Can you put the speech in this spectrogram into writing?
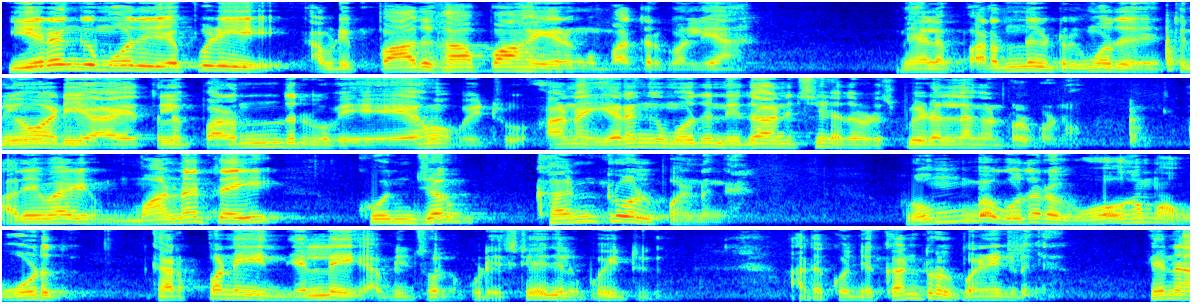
இறங்கும் போது எப்படி அப்படி பாதுகாப்பாக இறங்கும் பார்த்துருக்கோம் இல்லையா? மேலே பறந்துக்கிட்டு இருக்கும்போது எத்தனையோ அடி ஆயத்தில் பறந்துருக்கும். வேகமாக போயிட்டுருக்கும் ஆனால் இறங்கும் போது நிதானித்து அதோடய ஸ்பீடெல்லாம் கண்ட்ரோல் பண்ணும். அதே மாதிரி மனத்தை கொஞ்சம் கண்ட்ரோல் பண்ணுங்க. ரொம்ப குதிரை ஓகமாக ஓடுது. கற்பனையின் எல்லை அப்படின்னு சொல்லக்கூடிய ஸ்டேஜில் போயிட்டுருக்குது. அதை கொஞ்சம் கண்ட்ரோல் பண்ணிக்கிடுங்க. ஏன்னா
